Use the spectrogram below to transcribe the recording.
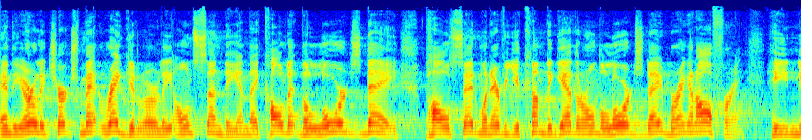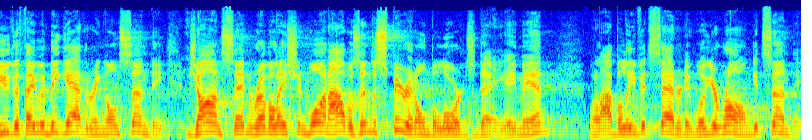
And the early church met regularly on Sunday, and they called it the Lord's day. Paul said, whenever you come together on the Lord's day, bring an offering. He knew that they would be gathering on Sunday. John said in Revelation 1, I was in the Spirit on the Lord's day. Amen. Well, I believe it's Saturday. Well, you're wrong. It's Sunday.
